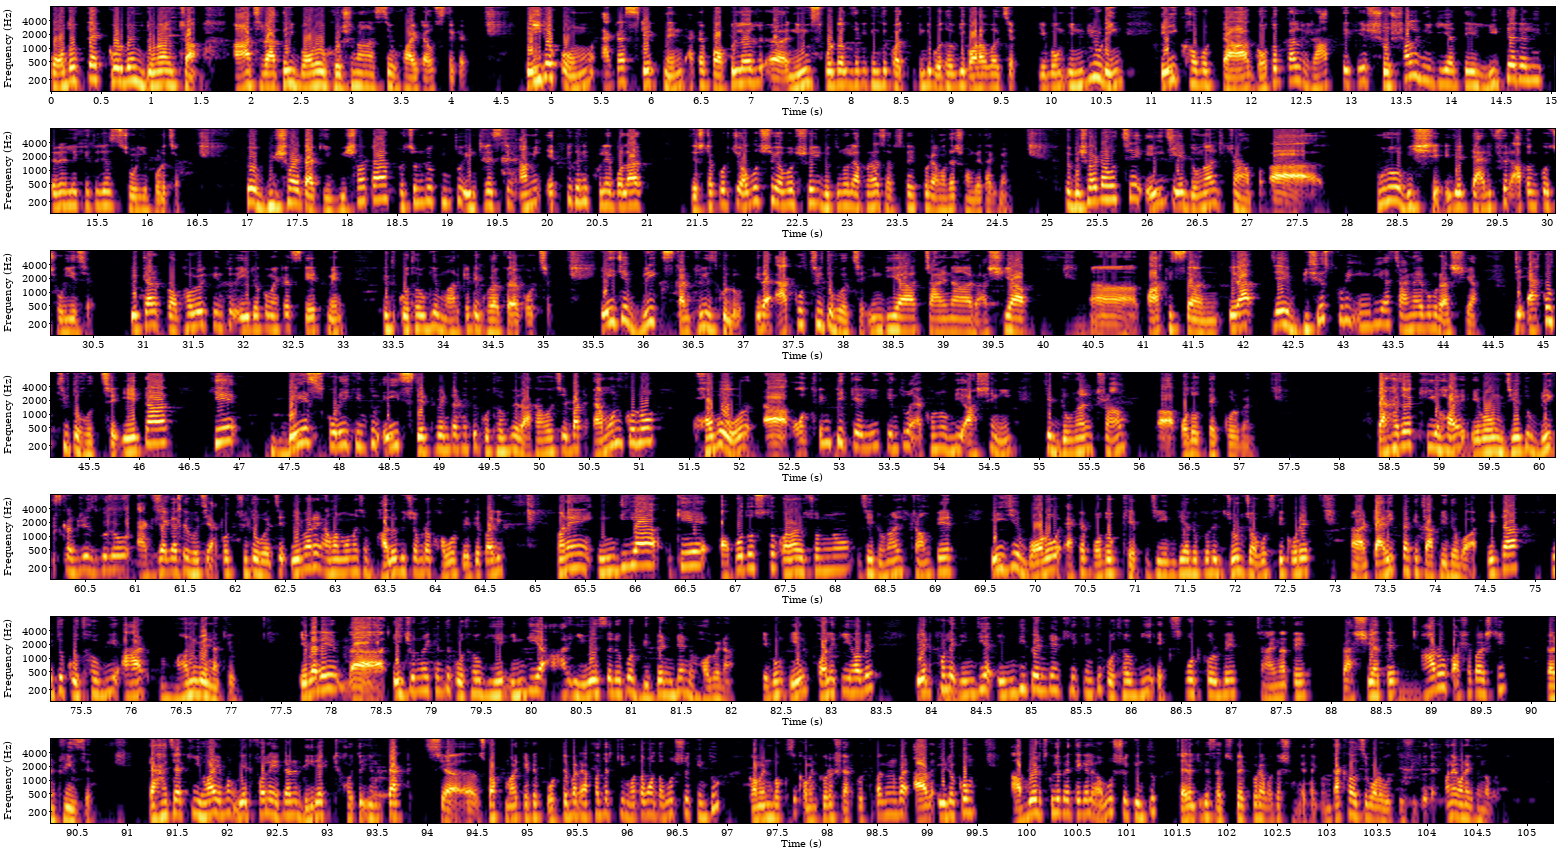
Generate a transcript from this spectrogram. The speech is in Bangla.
পদত্যাগ করবেন ডোনাল্ড ট্রাম্প। আজ রাতেই বড় ঘোষণা আসছে হোয়াইট হাউস থেকে। এইরকম একটা স্টেটমেন্ট একটা পপুলার নিউজ পোর্টাল থেকে কিন্তু কিন্তু কোথাও কি করা হয়েছে। এবং ইনক্লুডিং এই খবরটা গতকাল রাত থেকে সোশ্যাল মিডিয়াতে লিটারালি লিটারালি কিন্তু জাস্ট ছড়িয়ে পড়েছে। তো বিষয়টা কি? বিষয়টা প্রচণ্ড কিন্তু ইন্টারেস্টিং আমি একটুখানি খুলে বলার চেষ্টা করছি। অবশ্যই অবশ্যই নতুন হলে আপনারা সাবস্ক্রাইব করে আমাদের সঙ্গে থাকবেন। তো বিষয়টা হচ্ছে এই যে ডোনাল্ড ট্রাম্প পুরো বিশ্বে এই যে ট্যারিফের আতঙ্ক ছড়িয়েছে, এটার প্রভাবে কিন্তু এইরকম একটা স্টেটমেন্ট কিন্তু কোথাও গিয়ে মার্কেটে ঘোরাফেরা করছে। এই যে ব্রিক্স কান্ট্রিজগুলো, এরা একত্রিত হচ্ছে ইন্ডিয়া চায়না রাশিয়া পাকিস্তান এরা যে বিশেষ করে ইন্ডিয়া চায়না এবং রাশিয়া যে একত্রিত হচ্ছে, এটাকে বেস করেই কিন্তু এই স্টেটমেন্টটা কিন্তু কোথাও গিয়ে রাখা হয়েছে। বাট এমন কোনো খবর অথেন্টিক্যালি কিন্তু এখনও অব্দি আসেনি যে ডোনাল্ড ট্রাম্প পদত্যাগ করবেন। দেখা যাক কি হয় এবং যেহেতু ব্রিক্স কান্ট্রিজগুলো এক জায়গাতে হয়েছে, একত্রিত হয়েছে, এবারে আমার মনে হচ্ছে ভালো কিছু আমরা খবর পেতে পারি। মানে ইন্ডিয়াকে অপদস্থ করার জন্য যে ডোনাল্ড ট্রাম্পের এই যে বড় একটা পদক্ষেপ, যে ইন্ডিয়ার উপরে জোর জবস্তি করে ট্যারিফটাকে চাপিয়ে দেওয়া, এটা কিন্তু কোথাও গিয়ে আর মানবে না কেউ। এবারে এই জন্যই কিন্তু কোথাও গিয়ে ইন্ডিয়া আর ইউএস এর উপর ডিপেন্ডেন্ট হবে না। এবং এর ফলে কি হবে? এর ফলে ইন্ডিয়া ইন্ডিপেন্ডেন্টলি কিন্তু কোথাও গিয়ে এক্সপোর্ট করবে চায়নাতে। রাশিয়াতে আরও পাশাপাশি কান্ট্রিজে দেখা যাক কি হয় এবং এর ফলে এটার ডিরেক্ট হয়তো ইম্প্যাক্ট স্টক মার্কেটে পড়তে পারে। আপনাদের কি মতামত? অবশ্যই কিন্তু কমেন্ট বক্সে কমেন্ট করে শেয়ার করতে পারেন বা আর এরকম আপডেটসগুলো পেতে গেলে অবশ্যই কিন্তু চ্যানেলটিকে সাবস্ক্রাইব করে আমাদের সঙ্গে থাকবেন দেখা হচ্ছে পরবর্তী ভিডিওতে অনেক অনেক ধন্যবাদ।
